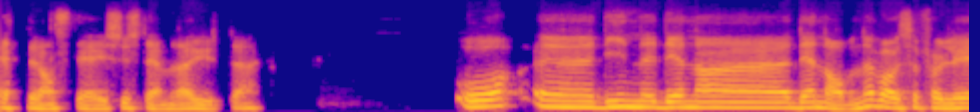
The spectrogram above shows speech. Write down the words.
et eller annet sted i systemet der ute. Og eh, din, det, navnet var jo selvfølgelig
